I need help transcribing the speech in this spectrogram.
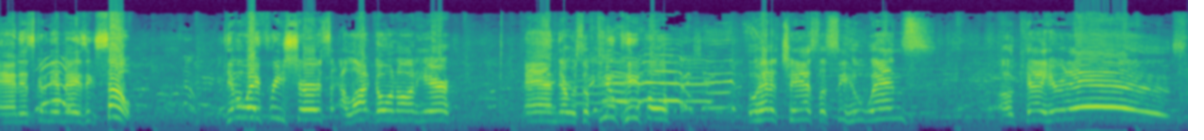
and it's going to be amazing. So, give away free shirts, a lot going on here. And there was a few people who had a chance. Let's see who wins. Okay, here it is.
